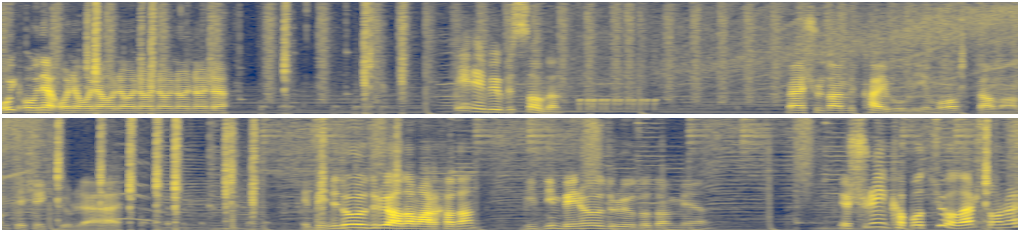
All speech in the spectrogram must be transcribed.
Oy o ne o ne o ne o ne o ne o ne o ne. Beni bir, bir salın. Ben şuradan bir kaybolayım. Hop tamam teşekkürler. E beni de öldürüyor adam arkadan. Bildiğin beni öldürüyordu adam ya. Ya şurayı kapatıyorlar sonra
